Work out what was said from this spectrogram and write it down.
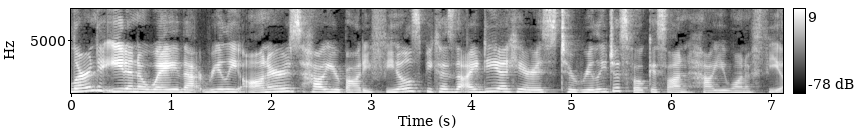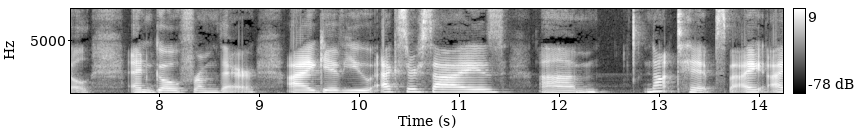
learn to eat in a way that really honors how your body feels because the idea here is to really just focus on how you want to feel and go from there. I give you exercise. Um, not tips, but I, I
